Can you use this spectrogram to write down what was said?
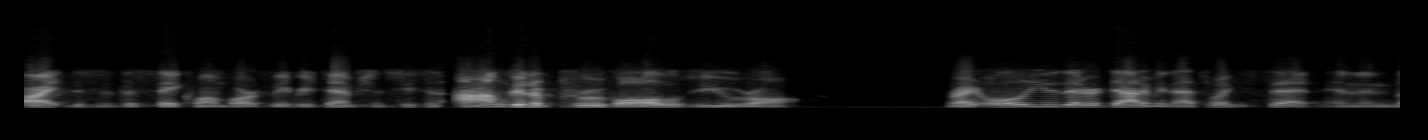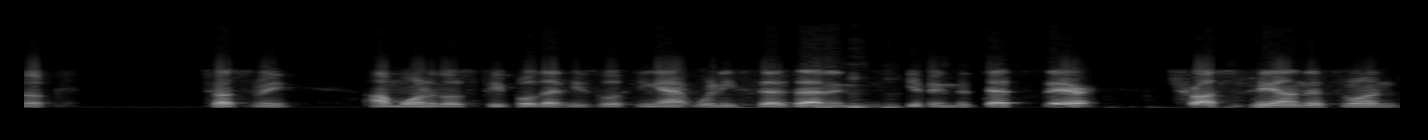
all right. This is the Saquon Barkley redemption season. I'm going to prove all of you wrong, right? All of you that are doubting me. That's what he said. And then look, trust me, I'm one of those people that he's looking at when he says that and he's giving the death stare. Trust me on this one.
